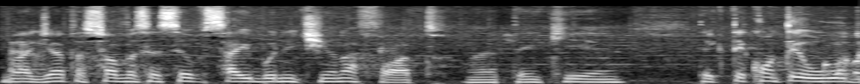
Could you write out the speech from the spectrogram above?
Não adianta só você sair bonitinho na foto, né? Tem que. Tem que ter conteúdo.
